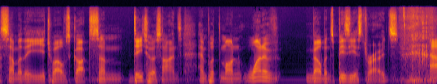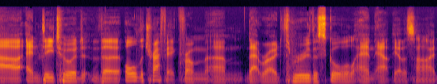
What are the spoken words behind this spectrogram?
some of the Year 12s got some detour signs and put them on one of Melbourne's busiest roads, uh, and detoured the all the traffic from um, that road through the school and out the other side,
